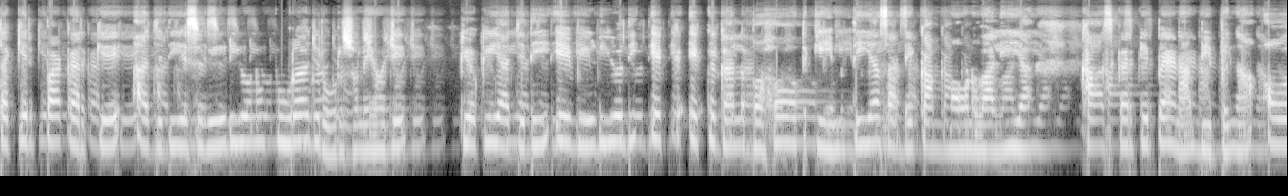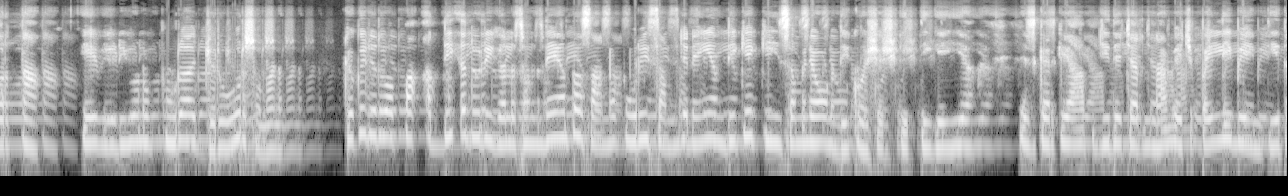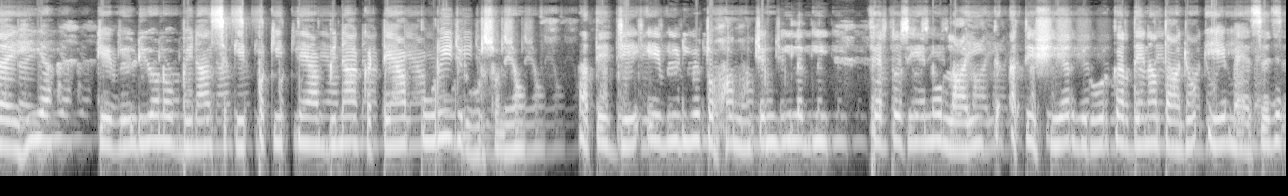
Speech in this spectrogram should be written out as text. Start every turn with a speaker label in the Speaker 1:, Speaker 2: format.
Speaker 1: ਤਾਂ ਕਿਰਪਾ ਕਰਕੇ ਅੱਜ ਦੀ ਇਸ ਵੀਡੀਓ ਨੂੰ ਪੂਰਾ ਜ਼ਰੂਰ ਸੁਣਿਓ ਜੀ, ਕਿਉਂਕਿ ਅੱਜ ਦੀ ਇਹ ਵੀਡੀਓ ਦੀ ਇੱਕ ਇੱਕ ਗੱਲ ਬਹੁਤ ਕੀਮਤੀ ਆ, ਸਾਡੇ ਕੰਮ ਆਉਣ ਵਾਲੀ ਆ। ਖਾਸ ਕਰਕੇ ਭੈਣਾਂ, ਬੀਬੀਆਂ, ਔਰਤਾਂ, ਇਹ ਵੀਡੀਓ ਨੂੰ ਪੂਰਾ ਜ਼ਰੂਰ ਸੁਣਨ। ਕਿਉਂਕਿ ਜਦੋਂ ਆਪਾਂ ਅੱਧੀ ਅਧੂਰੀ ਗੱਲ ਸੁਣਦੇ ਆ ਤਾਂ ਸਾਨੂੰ ਪੂਰੀ ਸਮਝ ਨਹੀਂ ਆਉਂਦੀ ਕਿ ਕੀ ਸਮਝਾਉਣ ਦੀ ਕੋਸ਼ਿਸ਼ ਕੀਤੀ ਗਈ ਆ। ਇਸ ਕਰਕੇ ਆਪ ਜੀ ਦੇ ਚਰਨਾਂ ਵਿੱਚ ਪਹਿਲੀ ਬੇਨਤੀ ਤਾਂ ਇਹੀ ਆ ਕਿ ਵੀਡੀਓ ਨੂੰ ਬਿਨਾਂ ਸਕਿਪ ਕੀਤਿਆਂ ਬਿਨਾਂ ਕੱਟਿਆਂ ਪੂਰੀ ਜ਼ਰੂਰ ਸੁਣਿਓ। ਅਤੇ ਜੇ ਇਹ ਵੀਡੀਓ ਤੁਹਾਨੂੰ ਚੰਗੀ ਲੱਗੀ ਫਿਰ ਤੁਸੀਂ ਇਹਨੂੰ ਲਾਈਕ ਅਤੇ ਸ਼ੇਅਰ ਜ਼ਰੂਰ ਕਰ ਦੇਣਾ ਤਾਂ ਜੋ ਇਹ ਮੈਸੇਜ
